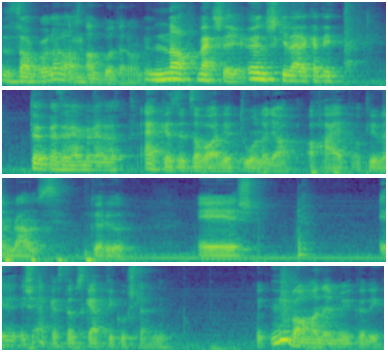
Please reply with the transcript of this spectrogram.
Zaggodalom? Az aggodalom. Na, mesélj, önts ki lelked itt több ezer ember előtt. elkezdett zavarni, hogy túl nagy a, a hype a Cleveland Browns körül. És, és elkezdtem szkeptikus lenni. Hogy mi van, ha nem működik?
